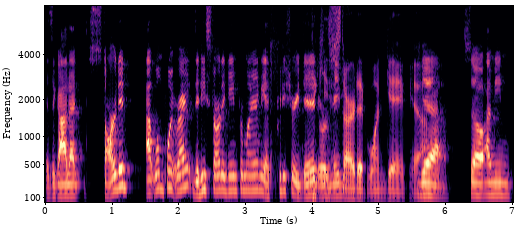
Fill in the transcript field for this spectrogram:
is a guy that started at one point, right? Did he start a game for Miami? I'm pretty sure he did. or he maybe... started one game, yeah. Yeah. So I mean,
